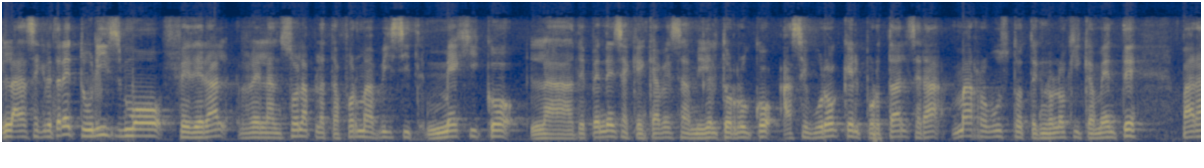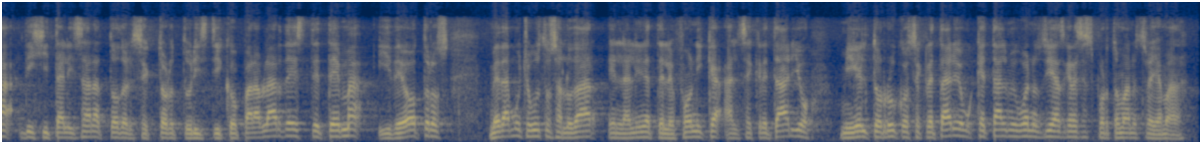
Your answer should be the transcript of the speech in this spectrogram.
La Secretaría de Turismo Federal relanzó la plataforma Visit México. La dependencia que encabeza Miguel Torruco aseguró que el portal será más robusto tecnológicamente para digitalizar a todo el sector turístico. Para hablar de este tema y de otros, me da mucho gusto saludar en la línea telefónica al secretario Miguel Torruco. Secretario, ¿qué tal? Muy buenos días, gracias por tomar nuestra llamada.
